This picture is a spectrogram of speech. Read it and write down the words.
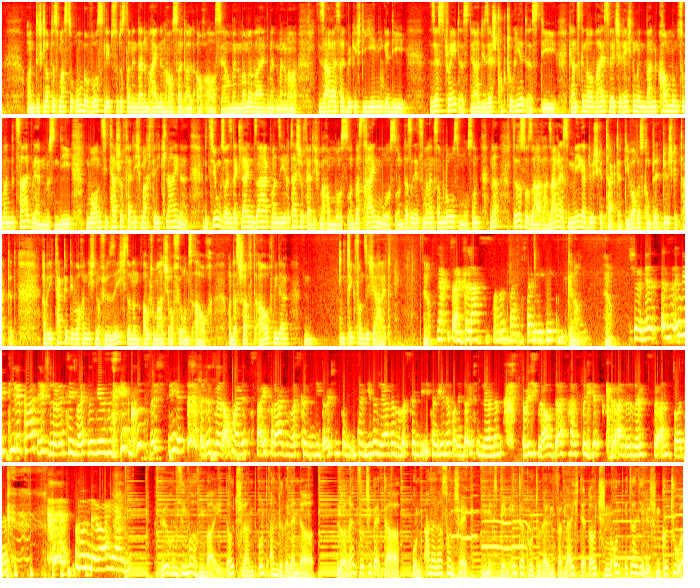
Und ich glaube, das machst du unbewusst, lebst du das dann in deinem eigenen Haushalt halt auch aus. Ja. Und meine Mama war halt, meine Mama, die Sarah ist halt wirklich diejenige, die sehr straight ist, ja, die sehr strukturiert ist, die ganz genau weiß, welche Rechnungen wann kommen und zu wann bezahlt werden müssen, die morgens die Tasche fertig macht für die Kleine, beziehungsweise der Kleinen sagt, wann sie ihre Tasche fertig machen muss und was rein muss und dass er jetzt mal langsam los muss und, ne, das ist so Sarah. Sarah ist mega durchgetaktet, die Woche ist komplett durchgetaktet, aber die taktet die Woche nicht nur für sich, sondern automatisch auch für uns auch und das schafft auch wieder einen Tick von Sicherheit. Ja. Ja, so ein Verlass, eine Stabilität. Genau, ja. Schön, ja, es ist irgendwie telepathisch, Lorenzo, ich weiß, dass wir uns sehr gut verstehen. Weil das wären auch meine zwei Fragen. Was können die Deutschen von den Italienern lernen und was können die Italiener von den Deutschen lernen? Aber ich glaube, das hast du jetzt gerade selbst beantwortet. Wunderbar, herrlich. Hören Sie morgen bei Deutschland und andere Länder. Lorenzo Cibetta und Anna Lasonczek mit dem interkulturellen Vergleich der deutschen und italienischen Kultur.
